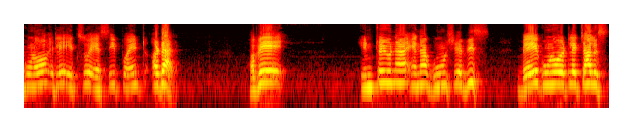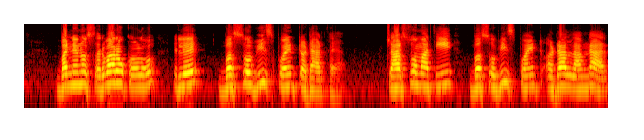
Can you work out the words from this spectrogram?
ગુણો એટલે એકસો એંસી પોઈન્ટ અઢાર. હવે ઇન્ટરવ્યૂના એના ગુણ છે વીસ. બે ગુણો એટલે ચાલીસ. બંનેનો સરવાળો કરો એટલે બસો વીસ પોઈન્ટ અઢાર થયા. ચારસોમાંથી બસો વીસ પોઈન્ટ અઢાર લાવનાર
